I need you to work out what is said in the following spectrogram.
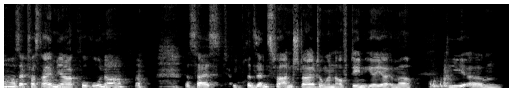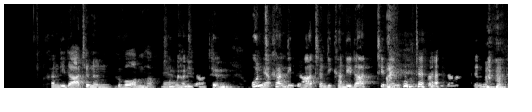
oh, seit fast einem Jahr Corona. Das heißt, die Präsenzveranstaltungen, auf denen ihr ja immer die ähm, Kandidatinnen geworben habt. Ja. Und Kandidatinnen. Und ja. Kandidaten, die Kandidatinnen und Kandidatinnen.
